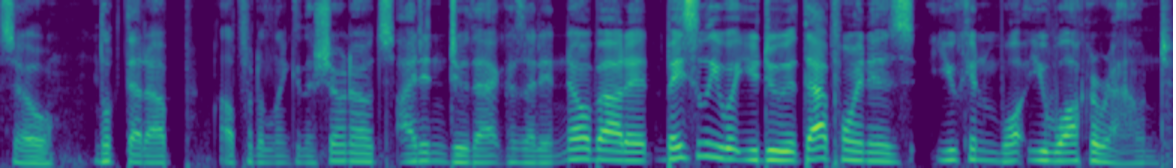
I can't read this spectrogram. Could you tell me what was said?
So look that up. I'll put a link in the show notes. I didn't do that because I didn't know about it. Basically, what you do at that point is you can wa- you walk around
